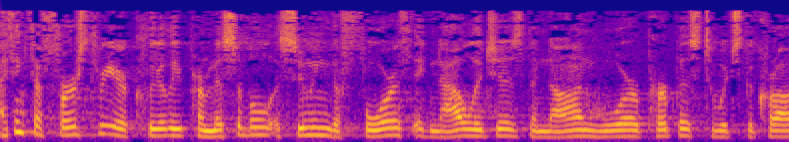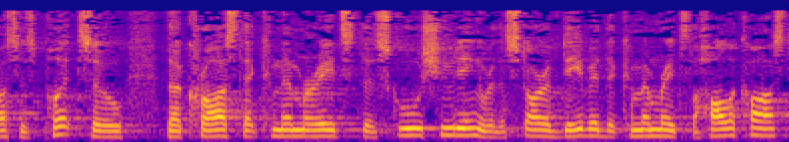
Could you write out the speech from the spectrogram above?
I think the first three are clearly permissible, assuming the fourth acknowledges the non-war purpose to which the cross is put. So the cross that commemorates the school shooting or the Star of David that commemorates the Holocaust,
